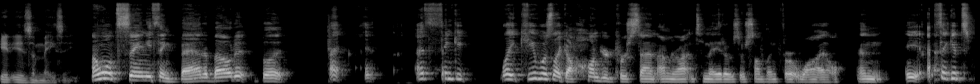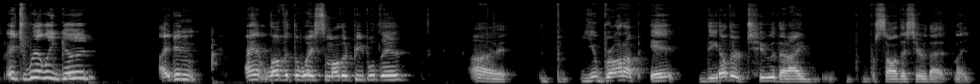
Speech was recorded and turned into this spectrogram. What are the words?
It is amazing. I won't say anything bad about it, but I I, I think it like he was like a hundred percent on Rotten Tomatoes or something for a while, and I think it's it's really good. I didn't I didn't love it the way some other people did. Uh, you brought up it. The other two that I saw this year that like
